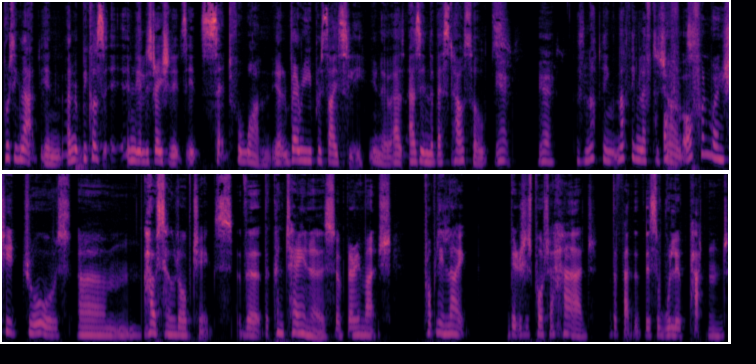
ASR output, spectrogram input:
putting that in, and because in the illustration it's it's set for one, you know, very precisely, you know, as as in the best households. Yes, yes. There's nothing nothing left to chance. Often when she draws um, household objects, the the containers are very much probably like Beatrix Potter had the fact that there's a willow patterned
